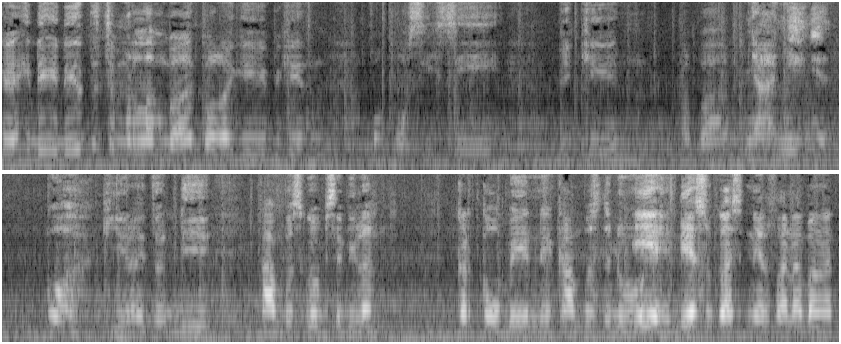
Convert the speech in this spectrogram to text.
kayak ide-ide itu cemerlang banget kalau lagi bikin komposisi bikin apa nyanyinya. Wah gila itu di kampus gue bisa bilang Kurt Cobain nih kampus tuh doang. Iya dia suka Nirvana banget.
